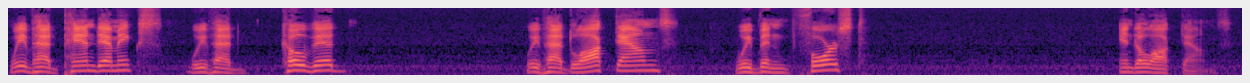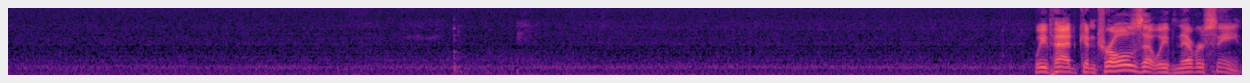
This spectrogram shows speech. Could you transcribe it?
we've had pandemics, we've had COVID, we've had lockdowns, we've been forced into lockdowns. We've had controls that we've never seen.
